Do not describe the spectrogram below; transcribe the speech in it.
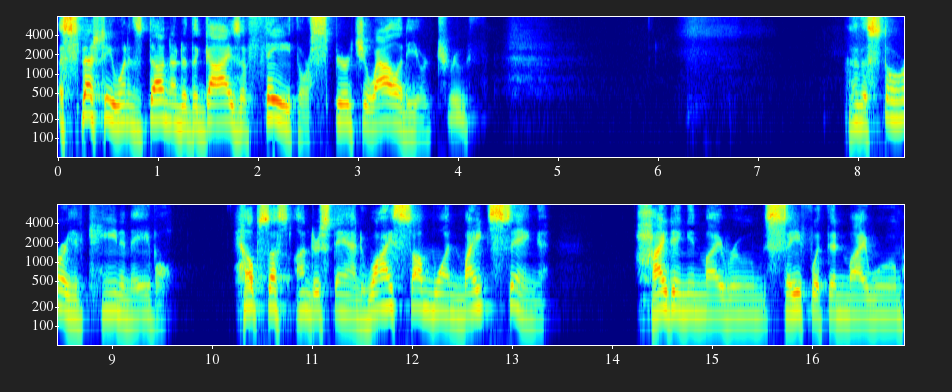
especially when it's done under the guise of faith or spirituality or truth. Now, the story of Cain and Abel helps us understand why someone might sing hiding in my room, safe within my womb.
